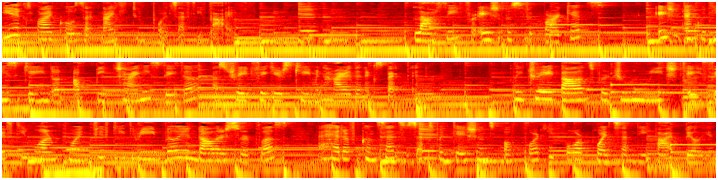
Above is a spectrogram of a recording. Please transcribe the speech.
The DXY closed at 92.75. Lastly, for Asia Pacific markets, Asian equities gained on upbeat Chinese data as trade figures came in higher than expected. The trade balance for June reached a $51.53 billion surplus ahead of consensus expectations of $44.75 billion.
